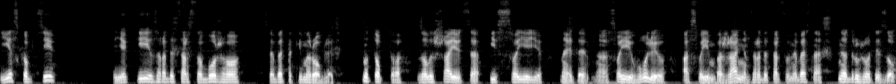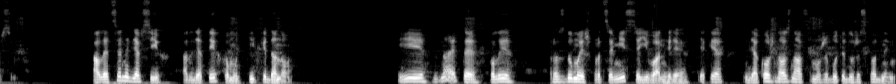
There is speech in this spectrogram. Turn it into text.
є скопці, які заради Царства Божого себе такими роблять. Ну, тобто залишаються із своєю, знаєте, своєю волею, а своїм бажанням заради Царства Небесного не одружуватись зовсім. Але це не для всіх а для тих, кому тільки дано. І знаєте, коли роздумаєш про це місце Євангелія, яке для кожного з нас може бути дуже складним,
